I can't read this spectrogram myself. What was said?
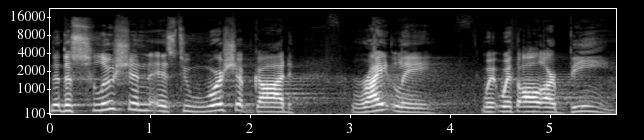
The, the solution is to worship God rightly with, with all our being.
